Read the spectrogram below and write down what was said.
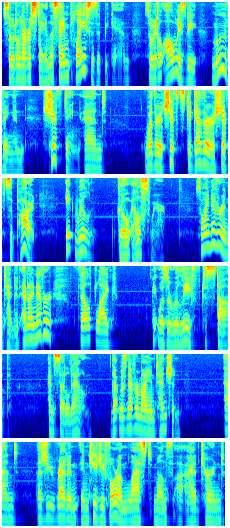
So it'll never stay in the same place as it began. So it'll always be moving and shifting, and whether it shifts together or shifts apart, it will go elsewhere. So I never intended, and I never felt like it was a relief to stop and settle down. That was never my intention. And as you read in, in TG Forum last month, I had turned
